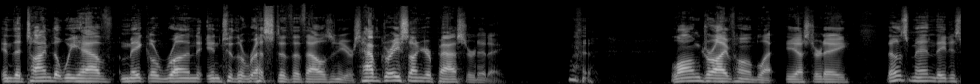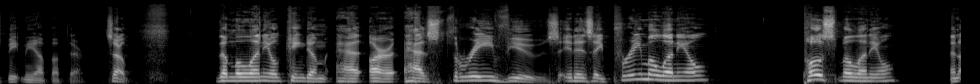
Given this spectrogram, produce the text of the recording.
in the time that we have, make a run into the rest of the thousand years. Have grace on your pastor today. Long drive home yesterday. Those men, they just beat me up up there. So, the millennial kingdom ha, are, has three views it is a premillennial, postmillennial, and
